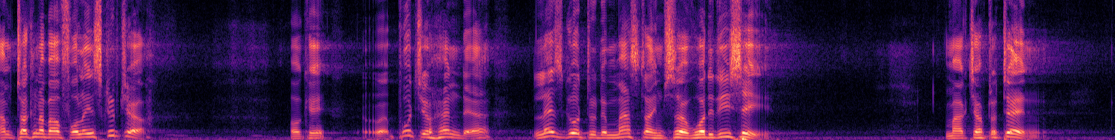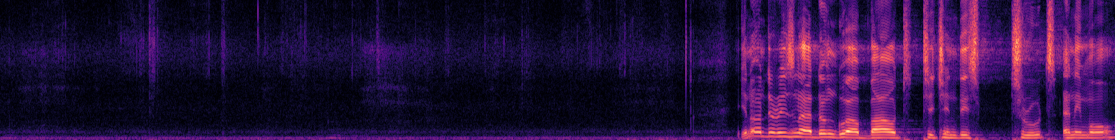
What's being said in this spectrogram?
I'm talking about following scripture. Okay? Uh, put your hand there. Let's go to the master himself. What did he say? Mark chapter 10. You know, the reason I don't go about teaching these truths anymore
